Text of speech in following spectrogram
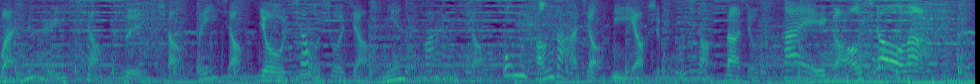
莞尔一笑，似笑非笑，有笑说笑，拈花一笑，哄堂大笑。你要是不笑，那就太搞笑了。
